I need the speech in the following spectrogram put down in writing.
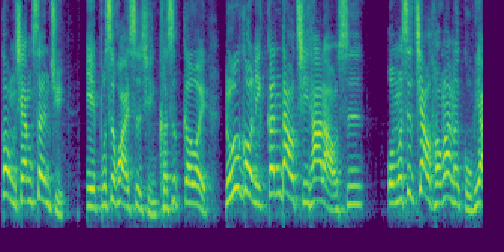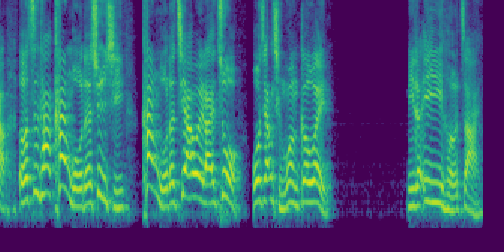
共襄盛举。也不是坏事情，可是各位，如果你跟到其他老师，我们是叫同样的股票，而是他看我的讯息，看我的价位来做，我想请问各位，你的意义何在？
